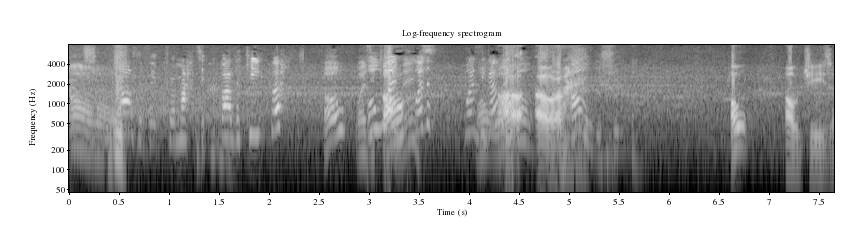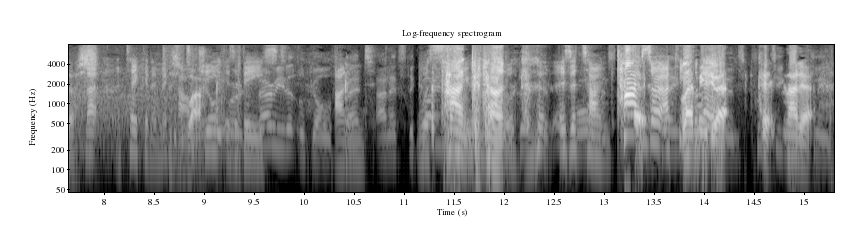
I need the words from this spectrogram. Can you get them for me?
Oh. That was a bit dramatic by the keeper. Oh, where's he Oh, playing where, where, this? the, where's he Oh, going? oh, oh, right. oh. Oh, oh, oh, oh Jesus. That, I'm taking a miss is out. G is a beast. and threat, and it's the was Tank, tank. It's a tank. Tank. Oh, sorry, I keep Let me do it. Can, can I do it?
